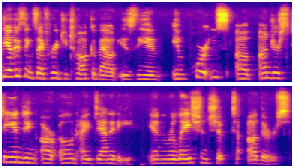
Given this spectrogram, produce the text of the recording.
The other things I've heard you talk about is the importance of understanding our own identity in relationship to others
